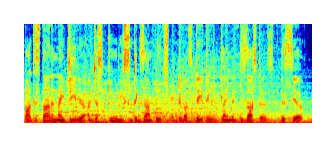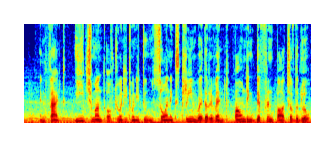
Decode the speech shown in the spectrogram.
Pakistan and Nigeria are just two recent examples of devastating climate disasters this year. In fact, each month of 2022 saw an extreme weather event pounding different parts of the globe.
